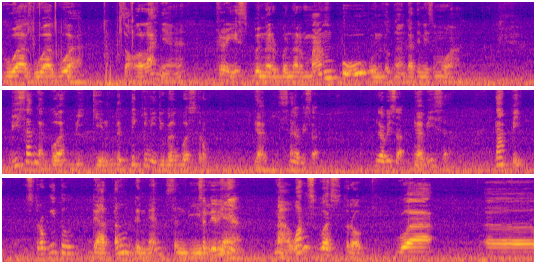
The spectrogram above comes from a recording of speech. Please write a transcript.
Gua gua gua seolahnya Chris benar-benar mampu untuk ngangkat ini semua. Bisa nggak gua bikin detik ini juga gua stroke? Nggak bisa. Nggak bisa. Nggak bisa. Nggak bisa. Tapi stroke itu datang dengan sendirinya, Sendirinya. nah once gua stroke gua eh,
